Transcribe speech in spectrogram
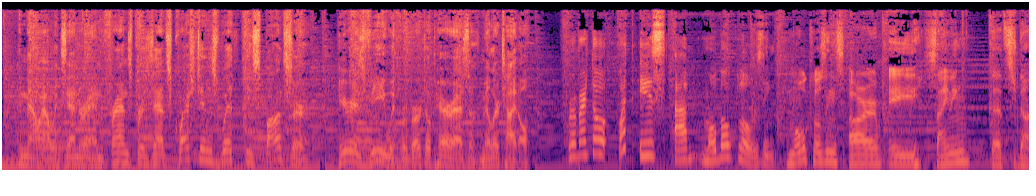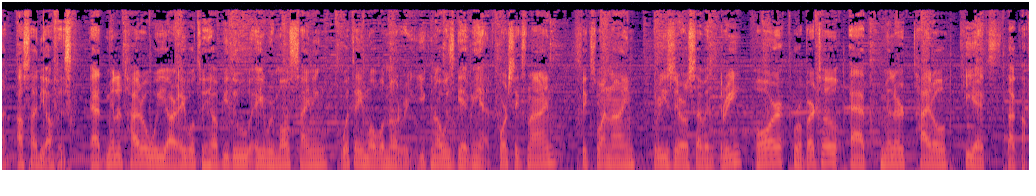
And now Alexandra and Friends presents questions with the sponsor. Here is V with Roberto Perez of Miller Title. Roberto, what is a mobile closing? Mobile closings are a signing that's done outside the office. At Miller Title, we are able to help you do a remote signing with a mobile notary. You can always get me at 469 619 3073 or Roberto at MillerTitleTX.com.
